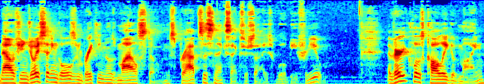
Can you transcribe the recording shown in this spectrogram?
Now, if you enjoy setting goals and breaking those milestones, perhaps this next exercise will be for you. A very close colleague of mine,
